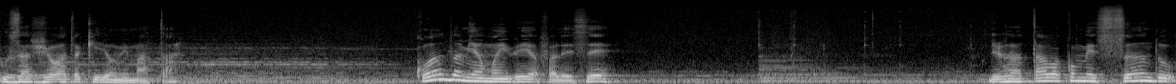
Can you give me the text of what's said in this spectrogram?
Os AJ queriam me matar. Quando a minha mãe veio a falecer, eu já estava começando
